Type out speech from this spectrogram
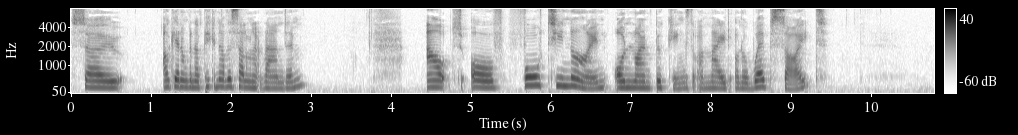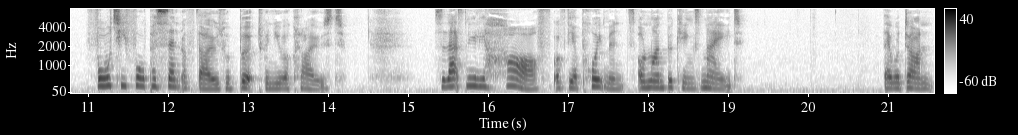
So again, I'm going to pick another salon at random. Out of 49 online bookings that were made on a website, 44% of those were booked when you were closed. So that's nearly half of the appointments, online bookings made. They were done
